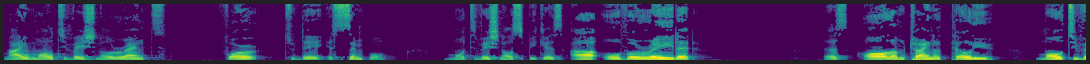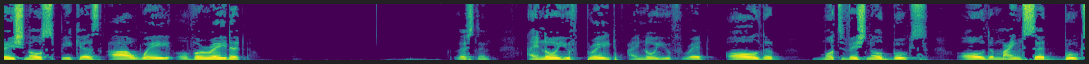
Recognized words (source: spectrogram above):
my motivational rant for today is simple motivational speakers are overrated. That's all I'm trying to tell you. Motivational speakers are way overrated. Listen, I know you've prayed, I know you've read all the motivational books, all the mindset books,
